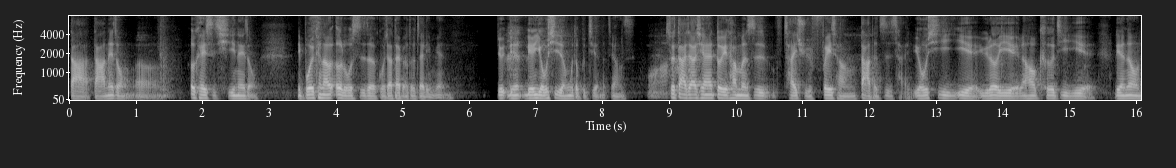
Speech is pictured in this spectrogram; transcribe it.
打打那种呃二 K 十七那种，你不会看到俄罗斯的国家代表队在里面，就连连游戏人物都不见了这样子。哇所以大家现在对他们是采取非常大的制裁，游戏业、娱乐业，然后科技业，连那种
